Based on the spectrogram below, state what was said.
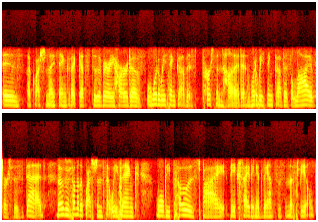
is a question I think that gets to the very heart of what do we think of as personhood and what do we think of as alive versus dead. Those are some of the questions that we think will be posed by the exciting advances in this field.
